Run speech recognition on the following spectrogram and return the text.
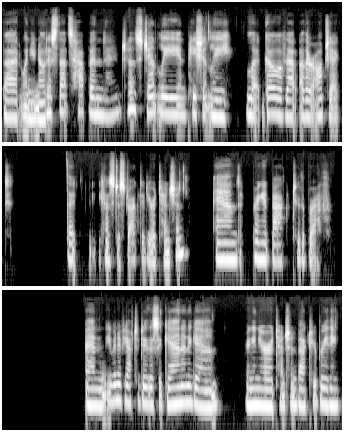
But when you notice that's happened, just gently and patiently let go of that other object that has distracted your attention and bring it back to the breath. And even if you have to do this again and again, bringing your attention back to your breathing,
